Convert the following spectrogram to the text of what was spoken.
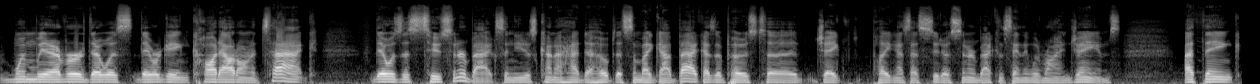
when whenever there was they were getting caught out on attack, there was this two center backs, and you just kind of had to hope that somebody got back, as opposed to Jake playing as that pseudo center back, and same thing with Ryan James. I think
